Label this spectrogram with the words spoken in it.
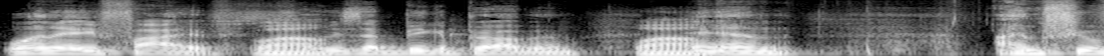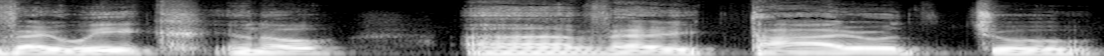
185. Wow. So it's a big problem. Wow. And I feel very weak, you know, uh, very tired to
